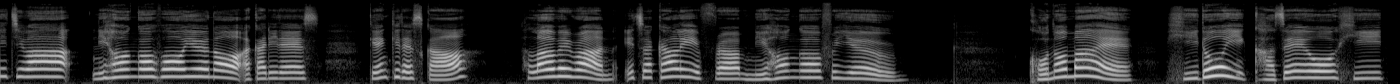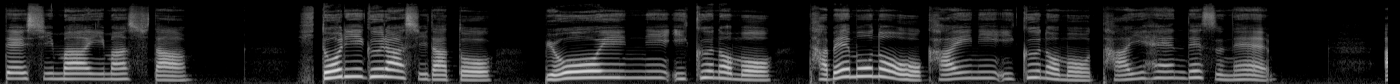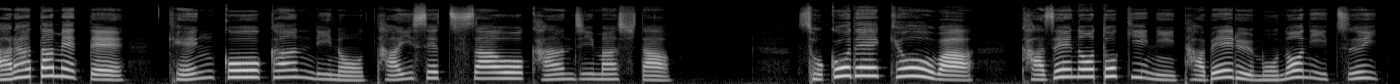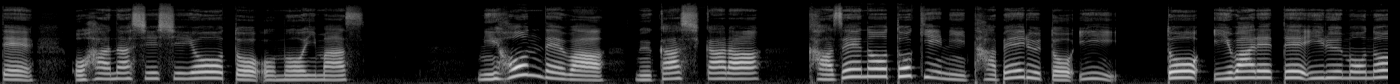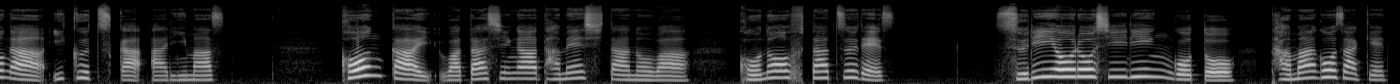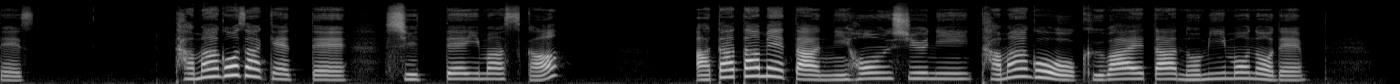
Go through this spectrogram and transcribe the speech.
にちは。日本語 4U のあかりです。元気ですか ?Hello everyone, it's Akari from 日本語 4U。この前、ひどい風邪をひいてしまいました。一人暮らしだと病院に行くのも食べ物を買いに行くのも大変ですね。改めて健康管理の大切さを感じました。そこで今日は風邪の時に食べるものについてお話ししようと思います。日本では昔から風邪の時に食べるといいと言われているものがいくつかあります。今回私が試したのはこの2つです。すりおろしりんごと卵酒です。卵酒って知っていますか？温めた日本酒に卵を加えた飲み物で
